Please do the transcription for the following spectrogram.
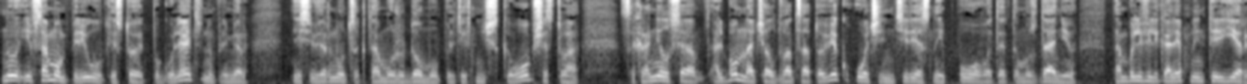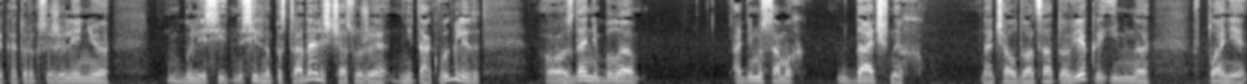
Ну и в самом переулке стоит погулять. Например, если вернуться к тому же дому политехнического общества, сохранился альбом начала 20 века, очень интересный по вот этому зданию. Там были великолепные интерьеры, которые, к сожалению, были си- сильно пострадали, сейчас уже не так выглядят. Э, Здание было одним из самых удачных начала 20 века именно в плане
